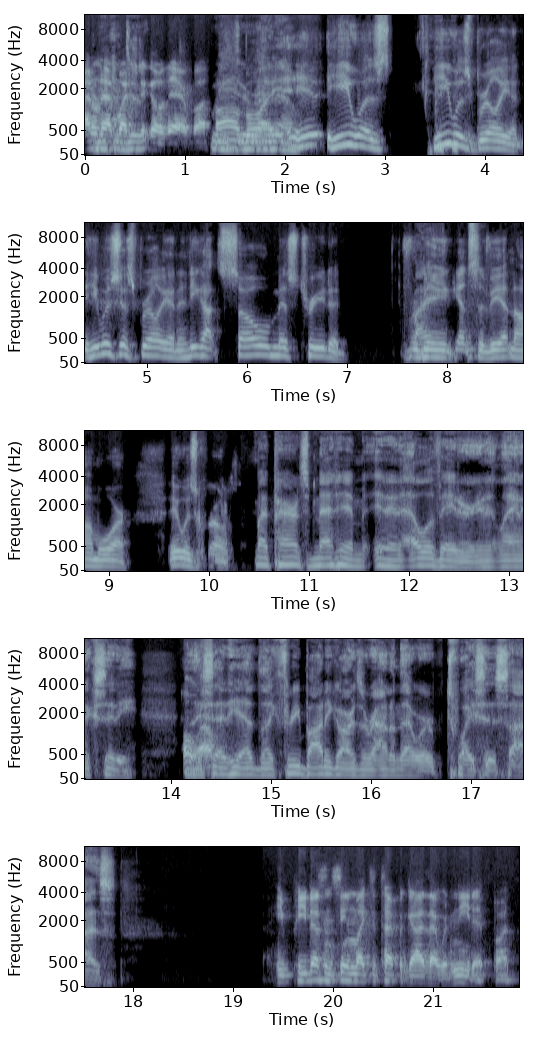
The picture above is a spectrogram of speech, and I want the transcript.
I don't have much do, to go there, but oh boy, right he, he was he was brilliant. He was just brilliant, and he got so mistreated for my, being against the Vietnam War. It was gross. My parents met him in an elevator in Atlantic City. And oh, they wow. said he had like three bodyguards around him that were twice his size. He he doesn't seem like the type of guy that would need it, but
